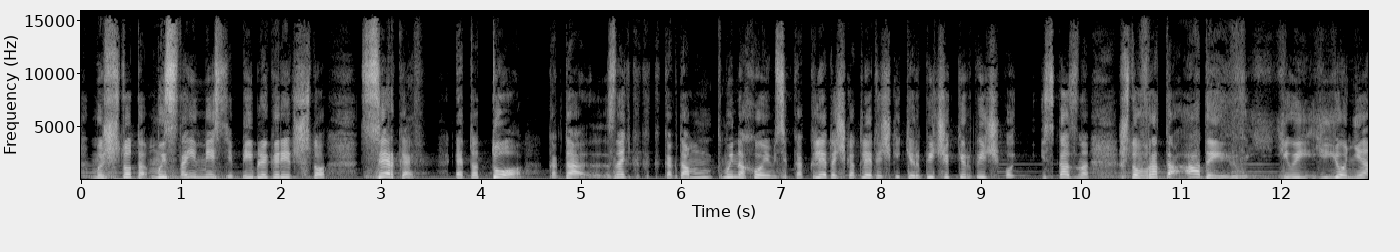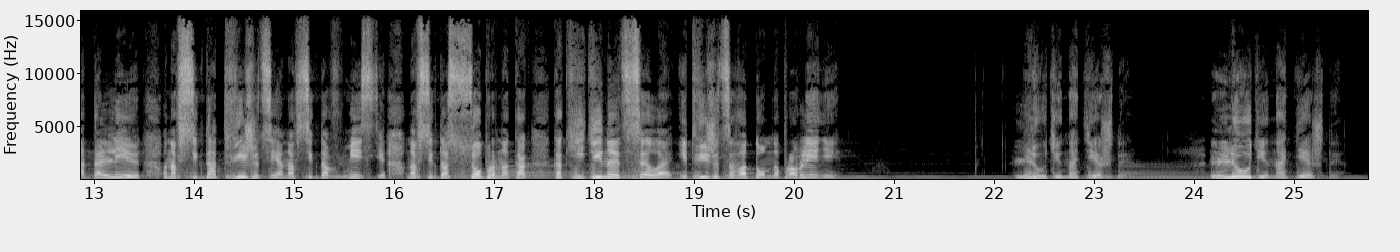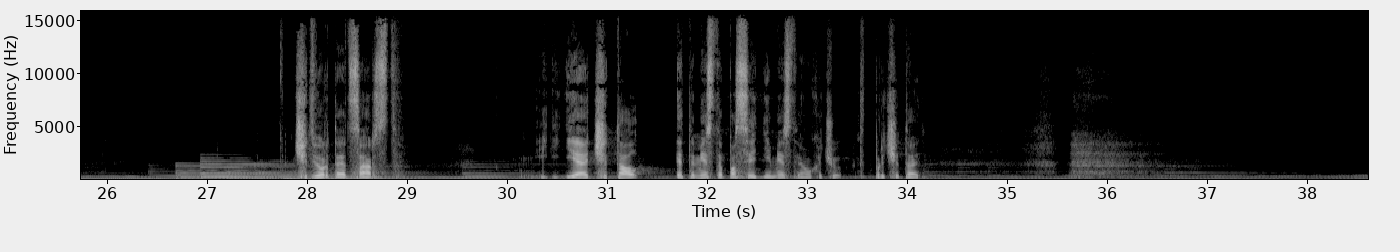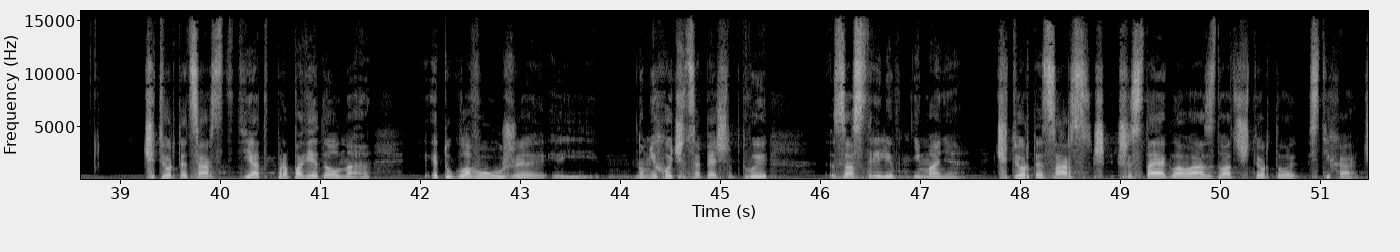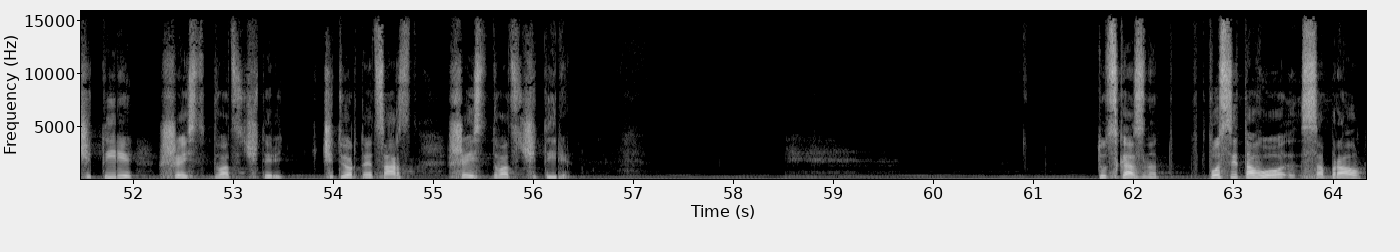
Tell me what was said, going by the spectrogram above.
Мы что-то, мы стоим вместе. Библия говорит, что церковь – это то, когда, знаете, когда мы находимся как клеточка клеточки, кирпичик кирпич, и сказано, что врата ада ее не одолеют. Она всегда движется, и она всегда вместе. Она всегда собрана как, как единое целое и движется в одном направлении. Люди надежды – люди надежды. Четвертое царство. Я читал это место, последнее место, я вам хочу прочитать. Четвертое царство. Я проповедовал на эту главу уже, но мне хочется опять, чтобы вы заострили внимание. Четвертое царство, шестая глава с 24 стиха. 4, 6, 24. 4 царств 6, 24. Тут сказано, после того собрал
